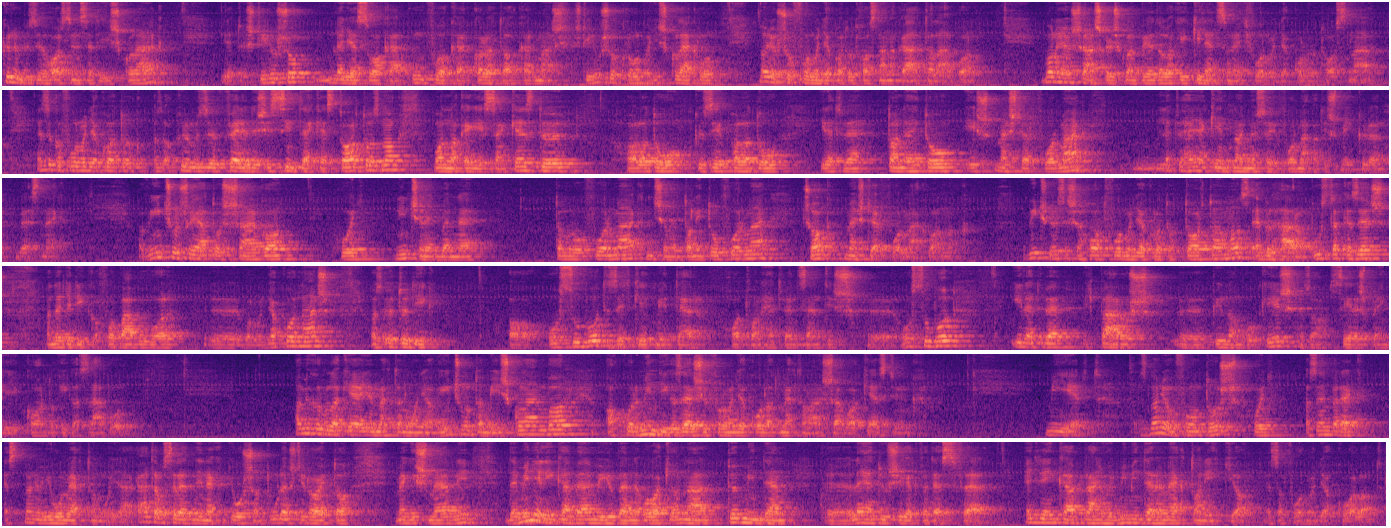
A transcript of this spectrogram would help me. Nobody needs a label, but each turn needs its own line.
különböző harcművészeti iskolák, illetve stílusok, legyen szó akár kung fu, akár karata, akár más stílusokról vagy iskolákról, nagyon sok formagyakorlatot használnak általában. Van olyan sáska iskola például, aki 91 formagyakorlatot használ. Ezek a formagyakorlatok az a különböző fejlődési szintekhez tartoznak, vannak egészen kezdő, haladó, középhaladó, illetve tanító és mesterformák, illetve helyenként nagymesteri formákat is még külön vesznek. A Wing sajátossága, hogy nincsenek benne tanulóformák, nincsenek tanítóformák, csak mesterformák vannak. A Wing összesen hat formagyakorlatot tartalmaz, ebből három pusztakezes, a negyedik a fabábúval való gyakorlás, az ötödik a hosszú bot, ez egy 2 méter 60-70 centis hosszú bot, illetve egy páros pillangókés, ez a széles pengéjű kardok igazából. Amikor valaki eljön megtanulni a Wing a mi iskolánkba, akkor mindig az első formagyakorlat megtanulásával kezdünk. Miért? Ez nagyon fontos, hogy az emberek ezt nagyon jól megtanulják. Általában szeretnének gyorsan túlesni rajta, megismerni, de minél inkább elmélyül benne valaki, annál több minden lehetőséget fedez fel. Egyre inkább rájön, hogy mi mindenre megtanítja ez a formagyakorlat.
